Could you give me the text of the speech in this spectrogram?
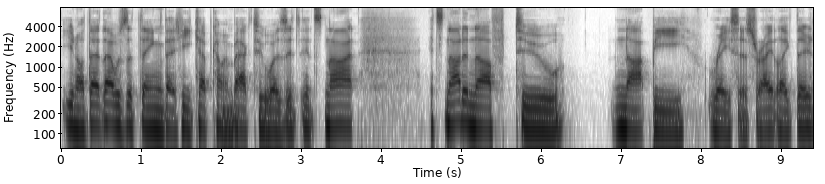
you know, that, that was the thing that he kept coming back to was it, it's not, it's not enough to not be racist, right? Like there,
